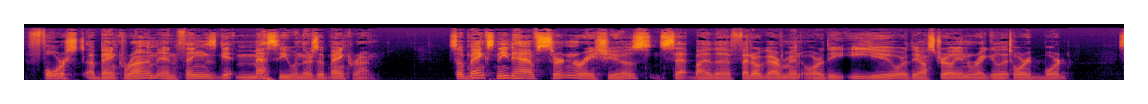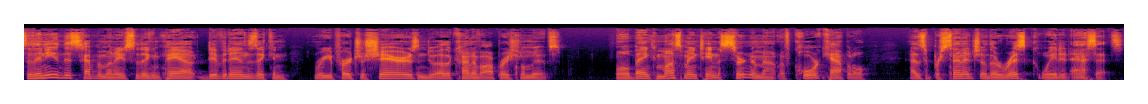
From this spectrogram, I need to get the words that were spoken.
forced a bank run and things get messy when there's a bank run. So, banks need to have certain ratios set by the federal government or the EU or the Australian Regulatory Board. So, they need this type of money so they can pay out dividends, they can repurchase shares, and do other kind of operational moves. Well, a bank must maintain a certain amount of core capital as a percentage of their risk weighted assets.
